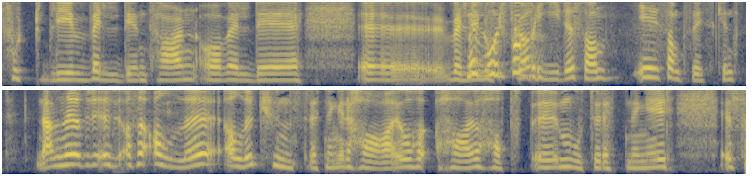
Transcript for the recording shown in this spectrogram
fort bli veldig intern og veldig, eh, veldig Men hvorfor lukka. blir det sånn i samtidskunst? Nei, men altså alle, alle, kunstretninger har jo, har jo hatt uh, moteretninger uh,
